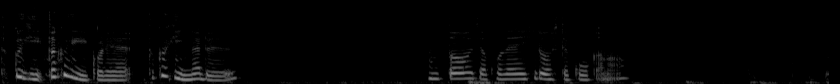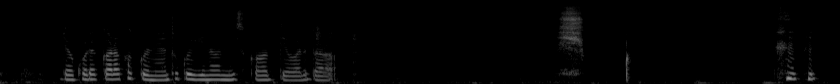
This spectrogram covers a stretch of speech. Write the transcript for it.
特技特技これ特技になる？本当？じゃあこれ披露してこうかな。じゃあこれから書くね。特技なんですか？って言われたら。シュッ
